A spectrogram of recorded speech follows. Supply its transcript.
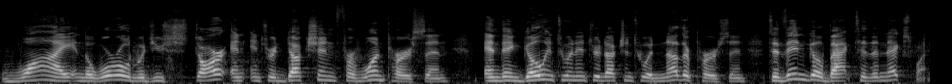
why in the world would you start an introduction for one person and then go into an introduction to another person to then go back to the next one?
